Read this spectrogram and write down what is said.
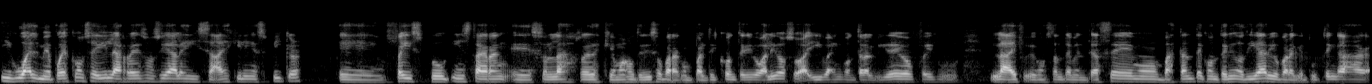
Igual me puedes conseguir las redes sociales Isaac Killing Speaker Facebook, Instagram eh, son las redes que más utilizo para compartir contenido valioso. Ahí vas a encontrar videos, Facebook Live que constantemente hacemos, bastante contenido diario para que tú tengas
